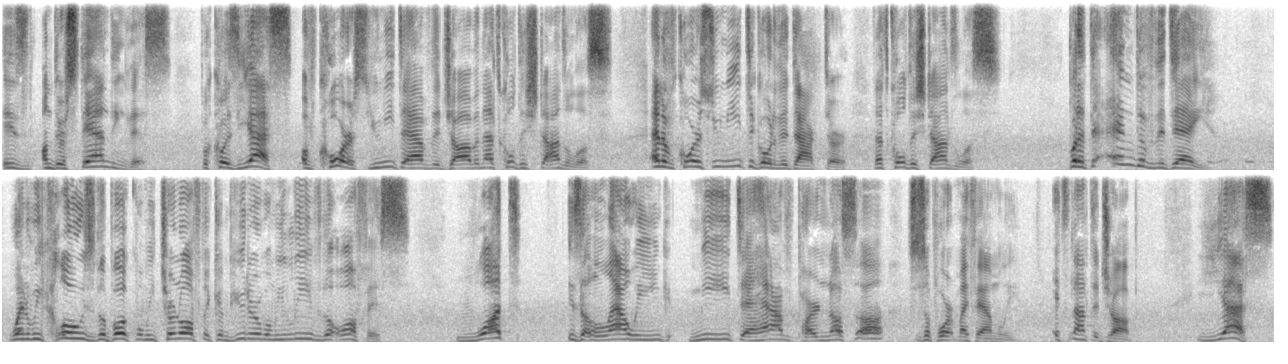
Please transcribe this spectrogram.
is understanding this. Because, yes, of course, you need to have the job, and that's called hishtadlus. And of course, you need to go to the doctor. That's called hishtadlus. But at the end of the day, when we close the book, when we turn off the computer, when we leave the office, what is allowing me to have parnasa to support my family? It's not the job. Yes,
